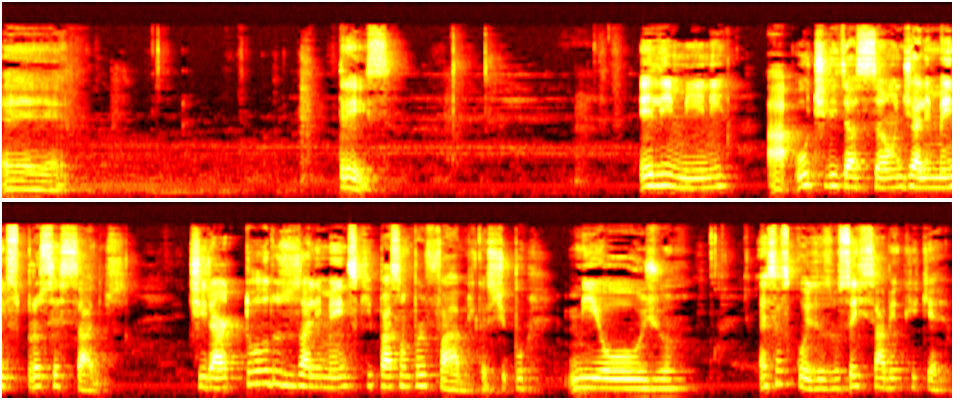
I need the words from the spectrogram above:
É... 3. Elimine a utilização de alimentos processados. Tirar todos os alimentos que passam por fábricas, tipo miojo, essas coisas, vocês sabem o que, que é.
